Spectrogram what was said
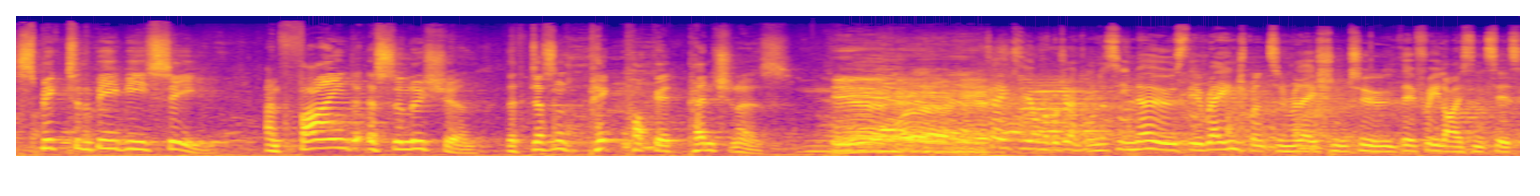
speak to the BBC, and find a solution that doesn't pickpocket pensioners? Say to the honourable gentleman, as he knows, the arrangements in relation to the free licences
